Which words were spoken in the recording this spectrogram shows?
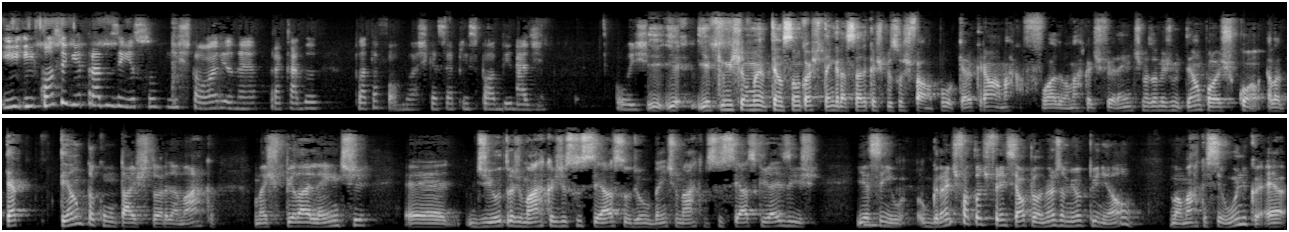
E, e, conseguir traduzir isso em história, né, para cada plataforma. Eu acho que essa é a principal habilidade hoje. E, e, e aqui me chama a atenção que eu acho até engraçado que as pessoas falam, pô, quero criar uma marca foda, uma marca diferente, mas ao mesmo tempo ela, ela até tenta contar a história da marca, mas pela lente é, de outras marcas de sucesso, de um benchmark de sucesso que já existe. E assim, uhum. o, o grande fator diferencial, pelo menos na minha opinião, uma marca ser única é,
